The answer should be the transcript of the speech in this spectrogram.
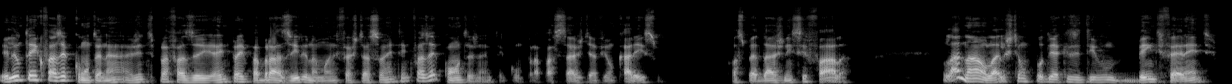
ele não tem que fazer conta, né? A gente para fazer, a gente para ir para Brasília na manifestação, a gente tem que fazer contas, né? Tem que comprar passagem de avião caríssimo. Hospedagem nem se fala. Lá não, lá eles têm um poder aquisitivo bem diferente.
